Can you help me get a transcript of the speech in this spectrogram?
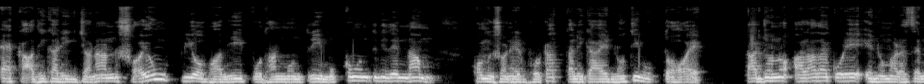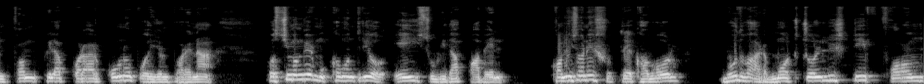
এক আধিকারিক জানান স্বয়ংক্রিয়ভাবেই প্রধানমন্ত্রী মুখ্যমন্ত্রীদের নাম কমিশনের ভোটার তালিকায় নথিভুক্ত হয়। তার জন্য আলাদা করে এনোমারেশন ফর্ম ফিল করার কোনো প্রয়োজন পড়ে না। পশ্চিমবঙ্গের মুখ্যমন্ত্রীও এই সুবিধা পাবেন। কমিশনের সূত্রে খবর, বুধবার মোট চল্লিশটি ফর্ম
